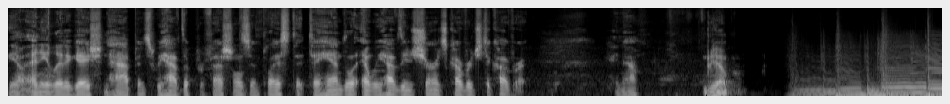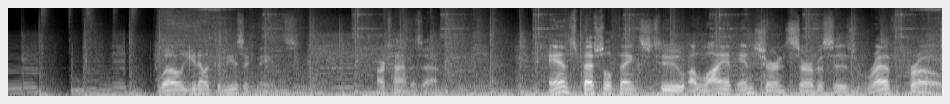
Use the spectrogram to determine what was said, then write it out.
you know, any litigation happens, we have the professionals in place to, to handle it, and we have the insurance coverage to cover it. You know. Yep. Well, you know what the music means. Our time is up. And special thanks to Alliant Insurance Services RevPro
